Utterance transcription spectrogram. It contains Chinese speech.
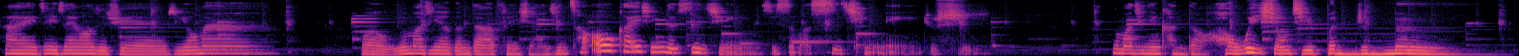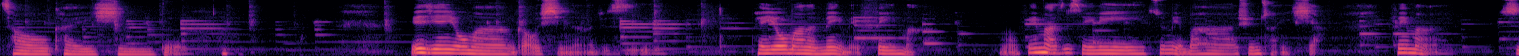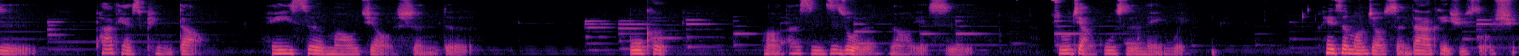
嗨，这里是爱猫子学，我是优妈。哇哦，优妈今天要跟大家分享一件超开心的事情，是什么事情呢？就是优妈今天看到好味小姐本人了，超开心的。因为今天优妈很高兴啊，就是陪优妈的妹妹飞马。嗯，飞马是谁呢？顺便帮她宣传一下，飞马。是 Podcast 频道黑色猫叫声的播客，好，他是制作人，然后也是主讲故事的那一位。黑色猫叫声，大家可以去搜寻。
